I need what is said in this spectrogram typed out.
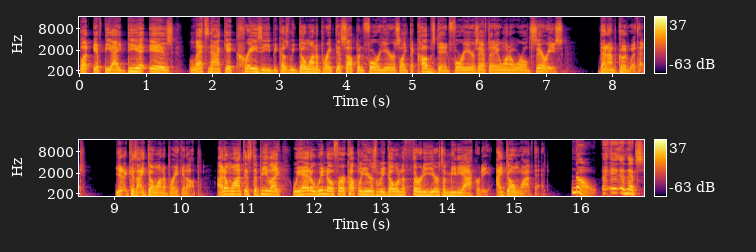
But if the idea is let's not get crazy because we don't want to break this up in four years like the Cubs did four years after they won a World Series, then I'm good with it. Yeah, because I don't want to break it up. I don't want this to be like we had a window for a couple years and we go into 30 years of mediocrity. I don't want that. No, and that's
